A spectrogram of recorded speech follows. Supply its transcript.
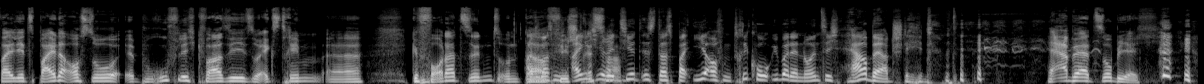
Weil jetzt beide auch so äh, beruflich quasi so extrem äh, gefordert sind und Also da was viel mich Stress eigentlich irritiert ist, dass bei ihr auf dem Trikot über der 90 Herbert steht. haben. Herbert Sobiech.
